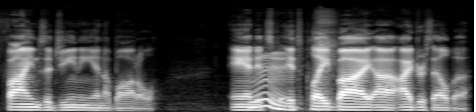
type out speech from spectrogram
finds a genie in a bottle, and it's Mm. it's played by uh, Idris Elba.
